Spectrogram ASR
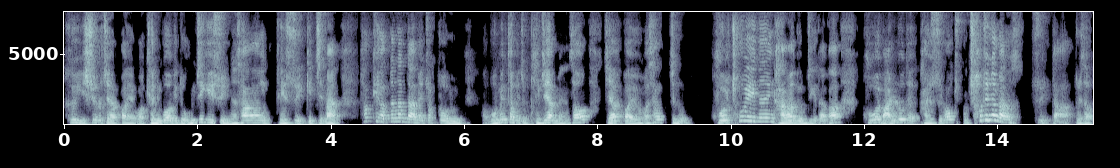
그 이슈로 제약바이오가 견고하게도 움직일 수 있는 상황이 될 수 있겠지만 학회가 끝난 다음에 조금 어, 모멘텀이 좀 부재하면서 제약바이오가 상, 좀 9월 초에는 강하게 움직이다가 9월 말로 돼- 갈수록 조금 처지는 가능 수 있다. 그래서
